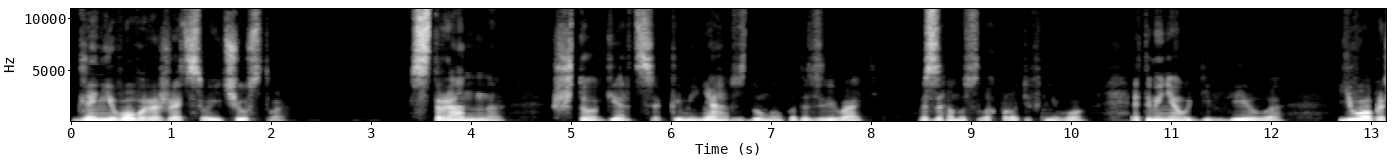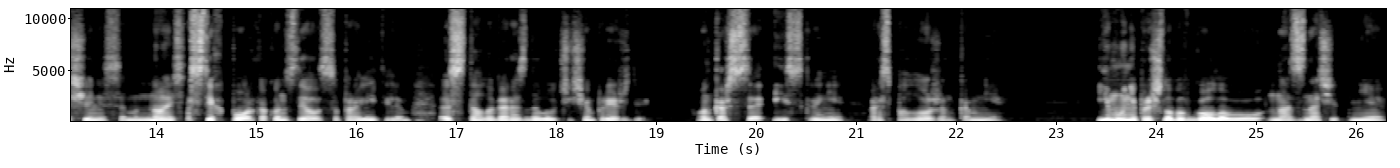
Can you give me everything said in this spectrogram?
для него выражать свои чувства. Странно, что герцог и меня вздумал подозревать в замыслах против него. Это меня удивило. Его обращение со мной с тех пор, как он сделался правителем, стало гораздо лучше, чем прежде. Он, кажется, искренне расположен ко мне. Ему не пришло бы в голову назначить мне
